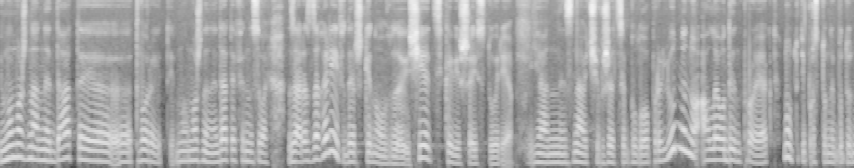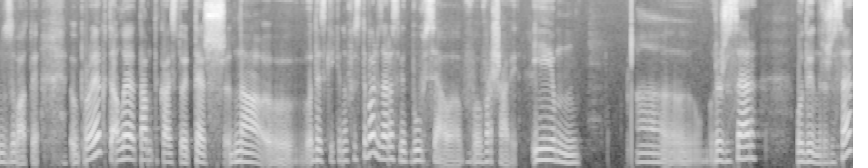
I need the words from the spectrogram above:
Йому можна не дати е, творити, йому можна не дати фінансувати. Зараз взагалі в Держкіно ще цікавіша історія. Я не знаю, чи вже це було оприлюднено, але один проєкт, ну тоді просто не буду називати е, проєкт, але там така історія теж на е, Одеський кінофестиваль зараз відбувся в Варшаві. І режисер, один режисер,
